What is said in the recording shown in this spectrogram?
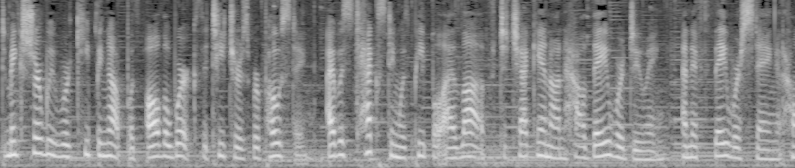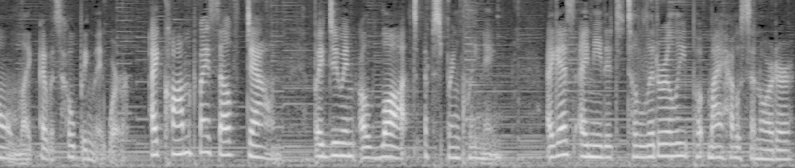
to make sure we were keeping up with all the work the teachers were posting. I was texting with people I love to check in on how they were doing and if they were staying at home like I was hoping they were. I calmed myself down by doing a lot of spring cleaning. I guess I needed to literally put my house in order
